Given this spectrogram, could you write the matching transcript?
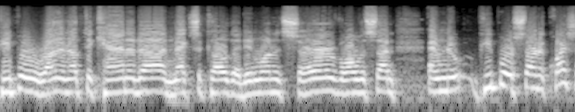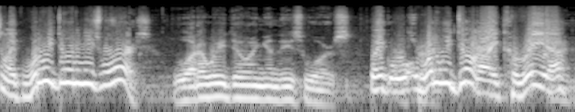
People were running up to Canada and Mexico. They didn't want to serve. All of a sudden, and people were starting to question, like, what are we doing in these wars? What are we doing in these wars? Like, wh- what are we doing? All right, Korea. Right.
